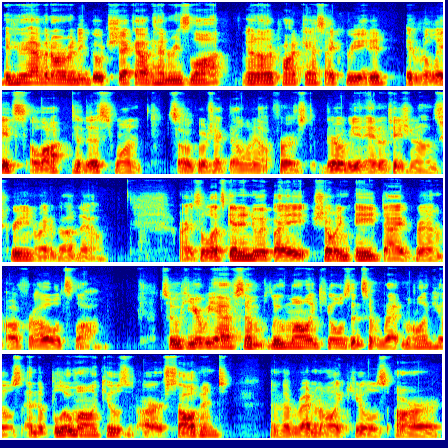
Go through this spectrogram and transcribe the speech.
If you haven't already, go check out Henry's Law, another podcast I created. It relates a lot to this one, so go check that one out first. There will be an annotation on the screen right about now. Alright, so let's get into it by showing a diagram of Raoult's law. So here we have some blue molecules and some red molecules, and the blue molecules are solvent, and the red molecules are,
